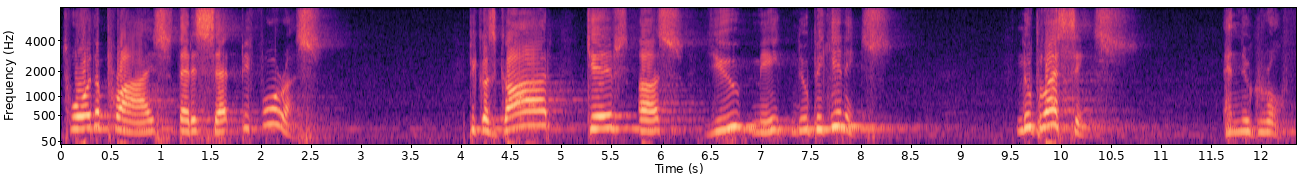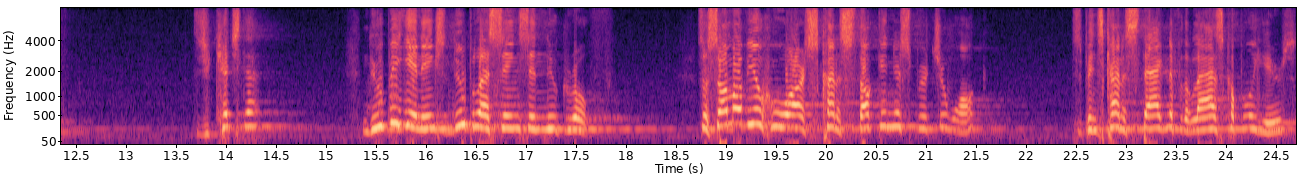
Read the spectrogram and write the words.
toward the prize that is set before us. Because God gives us, you, me, new beginnings, new blessings, and new growth. Did you catch that? new beginnings, new blessings, and new growth. So, some of you who are kind of stuck in your spiritual walk, it's been kind of stagnant for the last couple of years,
